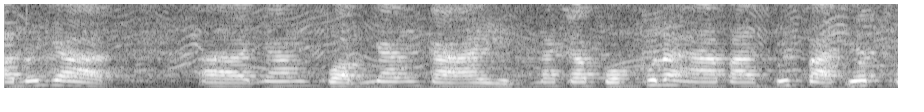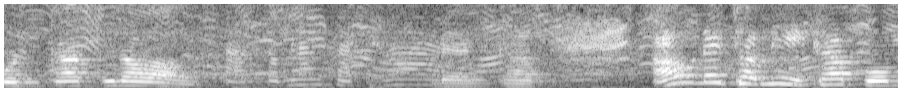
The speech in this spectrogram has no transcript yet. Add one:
อนุญาตอ่ายางขวามยางกายนะครับ ผมพุทธหาบาสิบบาทเทียบบุญครับพี่น้องตามกำลังศรัทธาแมนครับ เอาในช่วงนี้ครับผม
